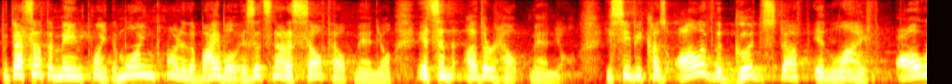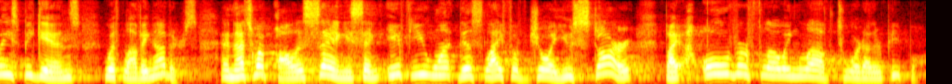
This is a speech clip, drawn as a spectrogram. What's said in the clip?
but that's not the main point. The main point of the Bible is it's not a self help manual, it's an other help manual. You see, because all of the good stuff in life always begins with loving others. And that's what Paul is saying. He's saying, if you want this life of joy, you start by overflowing love toward other people.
